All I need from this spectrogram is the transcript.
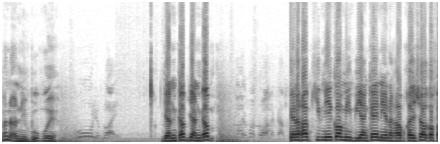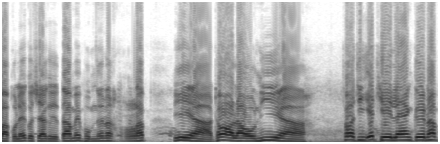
มันอันนี้บุบเว้ยโอ้เรียบร้อยยันครับยันครับจะมาสอ นะครับคนะครับคลิปนี้ก็มีเพียงแค่นี้นะครับ ใครชอบก็ฝากกดไลค์กดแชร์กดติดตามให้ผมด้วยนะครับเนี่ยท่อเราเนี่ยท่อ TSK แรงเกินครับ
